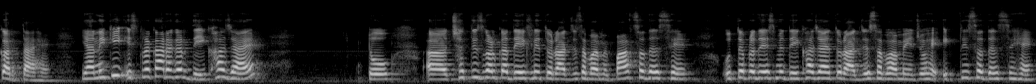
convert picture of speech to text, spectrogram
करता है। यानी कि इस प्रकार अगर देखा जाए तो छत्तीसगढ़ का देख ले तो राज्यसभा में पाँच सदस्य हैं। उत्तर प्रदेश में देखा जाए तो राज्यसभा में जो है इकतीस सदस्य हैं।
